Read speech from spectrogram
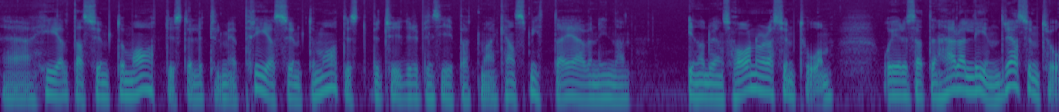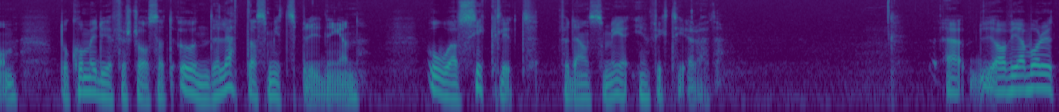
eh, helt asymptomatiskt eller till och med presymptomatiskt betyder i princip att man kan smitta även innan, innan du ens har några symptom. Och är det så att den här har lindriga symptom då kommer det förstås att underlätta smittspridningen oavsiktligt för den som är infekterad. Eh, ja, vi har varit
